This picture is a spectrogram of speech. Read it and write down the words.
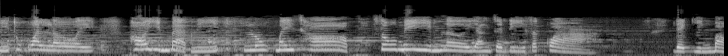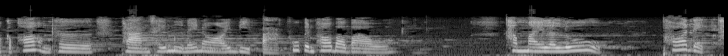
นี้ทุกวันเลย พ่อยิ้มแบบนี้ ลูกไม่ชอบ สู้ไม่ยิ้มเลยยังจะดีสักกว่า เด็กหญิงบอกกับพ่อของเธอ พลางใช้มือน้อยๆบีบปากผู้เป็นพ่อเบาๆทำไมล่ะลูก พ่อเด็กถ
